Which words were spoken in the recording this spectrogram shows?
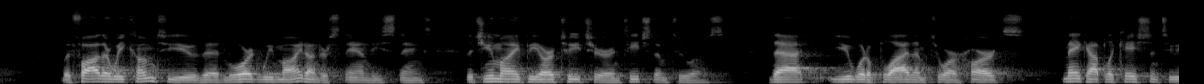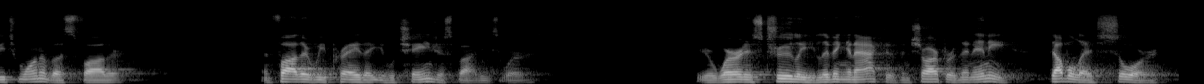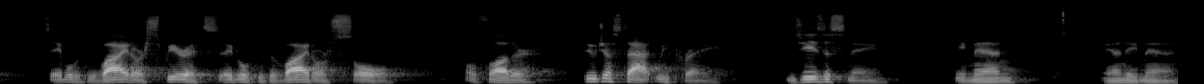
But Father, we come to you that, Lord, we might understand these things, that you might be our teacher and teach them to us, that you would apply them to our hearts, make application to each one of us, Father. And Father, we pray that you will change us by these words. Your word is truly living and active and sharper than any double edged sword it's able to divide our spirits, able to divide our soul. Oh, Father, do just that, we pray. In Jesus' name, amen and amen.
